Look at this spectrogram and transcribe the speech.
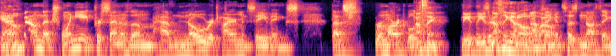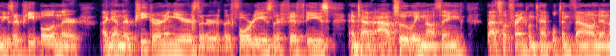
Yeah. And found that 28% of them have no retirement savings. That's remarkable. Nothing. These are nothing at all. Nothing. Wow. It says nothing. These are people in their again their peak earning years, their their 40s, their 50s, and to have absolutely nothing. That's what Franklin Templeton found, and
